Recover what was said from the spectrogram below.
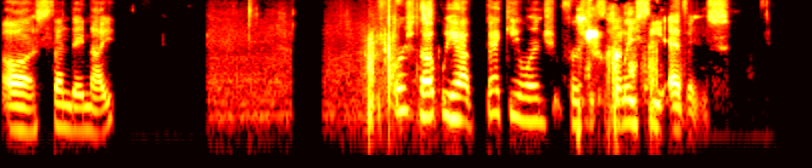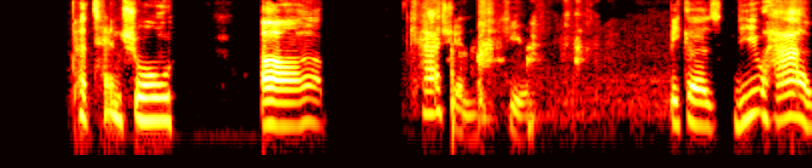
uh Sunday night. First up, we have Becky Lynch versus Lacey Evans. Potential uh cash in here. Because do you have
